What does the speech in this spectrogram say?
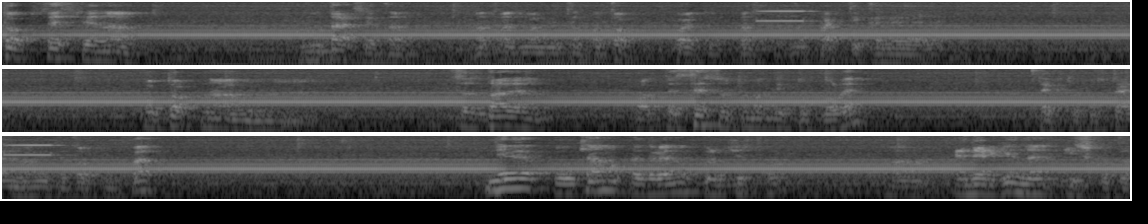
то вследствие на комутацията на този магнитен поток, който на практика е поток на създаден от естественото магнитно поле, тъй като поставим магнитен ток на това, ние получаваме определено количество а, енергия на изхода.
